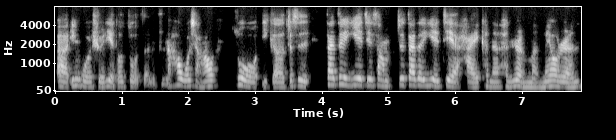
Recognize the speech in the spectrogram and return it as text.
呃英国学历也都做这样子，然后我想要做一个就是在这个业界上就在这个业界还可能很冷门，没有人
